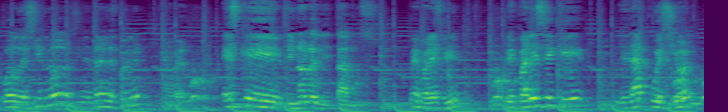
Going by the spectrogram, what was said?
puedo decirlo sin entrar en spoiler, A ver, es que si no lo editamos. me parece bien. Me parece que le da cohesión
